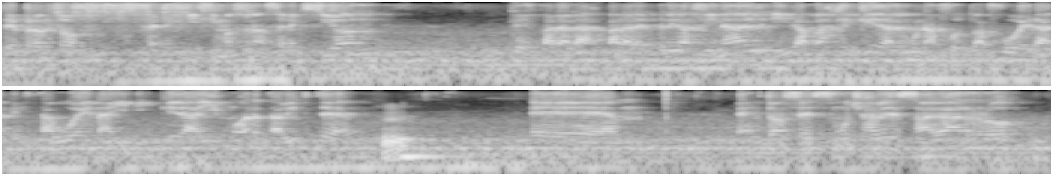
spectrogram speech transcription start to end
de pronto hicimos una selección que es para la, para la entrega final y capaz que queda alguna foto afuera que está buena y, queda ahí muerta, ¿viste? Mm. Eh, entonces muchas veces agarro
